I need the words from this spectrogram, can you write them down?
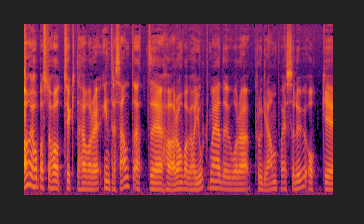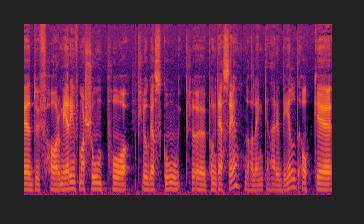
Ja, jag hoppas du har tyckt det här varit intressant att eh, höra om vad vi har gjort med våra program på SLU och eh, du har mer information på pluggaskog.se. Du har länken här i bild och eh,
